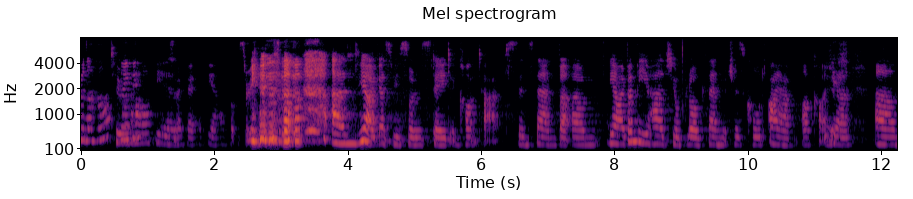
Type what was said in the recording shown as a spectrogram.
and a half, two and a half years. Yeah. Okay, yeah, I thought it was three years. and yeah, I guess we've sort of stayed in contact since then. But um, yeah, I remember you had your blog then, which was called I Am Archive. Yeah, Um,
